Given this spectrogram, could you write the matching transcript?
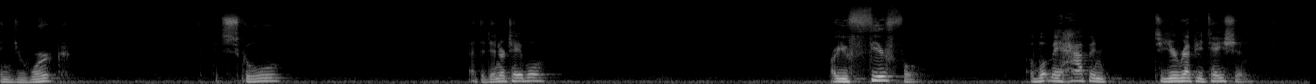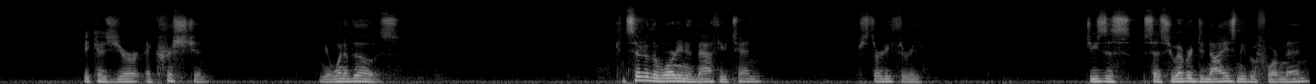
in your work, at school, at the dinner table? Are you fearful of what may happen to your reputation because you're a Christian and you're one of those? Consider the warning of Matthew 10, verse 33. Jesus says, Whoever denies me before men,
